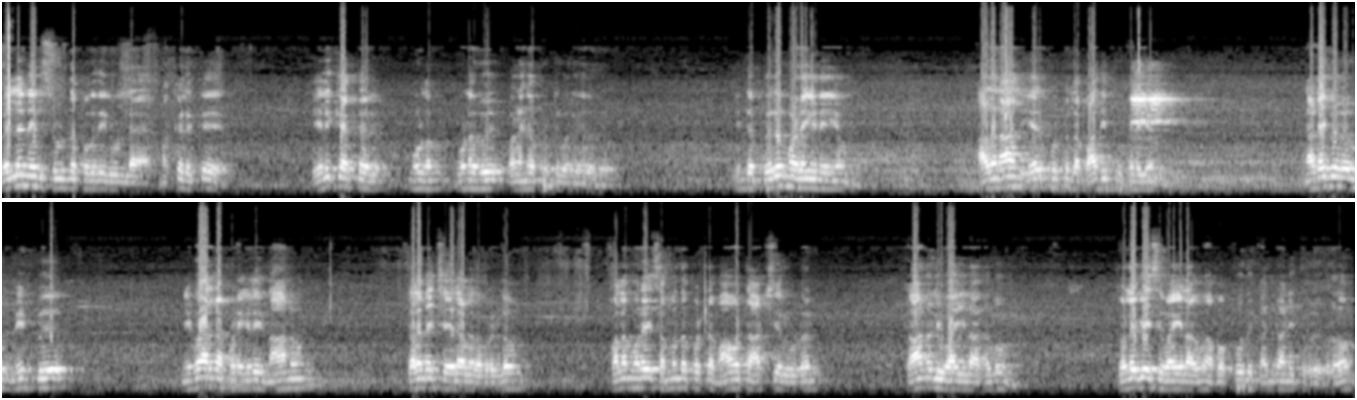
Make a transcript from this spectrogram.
வெள்ள நீர் சூழ்ந்த பகுதியில் உள்ள மக்களுக்கு ஹெலிகாப்டர் மூலம் உணவு வழங்கப்பட்டு வருகிறது. இந்த பெருமழையினையும் அதனால் ஏற்பட்டுள்ள பாதிப்புகளையும் நடைபெறும் மீட்பு நிவாரணப் பணிகளில் நானும் தலைமைச் செயலாளர் அவர்களும் பலமுறை சம்பந்தப்பட்ட மாவட்ட ஆட்சியர்களுடன் காணொளி வாயிலாகவும் தொலைபேசி வாயிலாகவும் அவ்வப்போது கண்காணித்து வருகிறோம்.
